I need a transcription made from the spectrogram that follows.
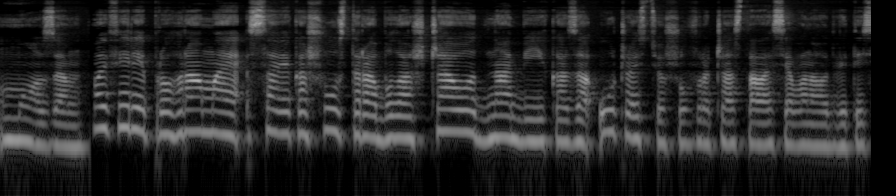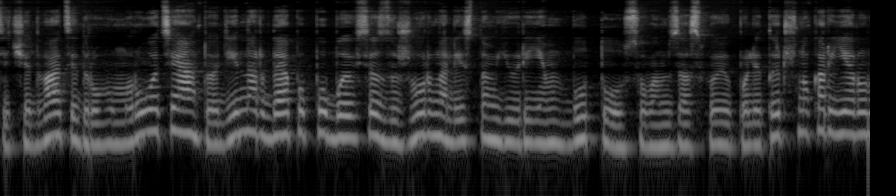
МОЗа. В ефірі програми Савіка Шустера була ще одна бійка за участю Шуфрича. Сталася вона у 2022 році. Тоді нардеп побився з журналістом Юрієм Бутусовим за свою політичну кар'єру.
